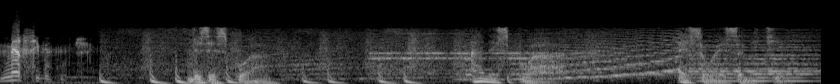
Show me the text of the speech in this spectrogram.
Merci beaucoup, monsieur. Désespoir. Un espoir. SOS Amitié.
